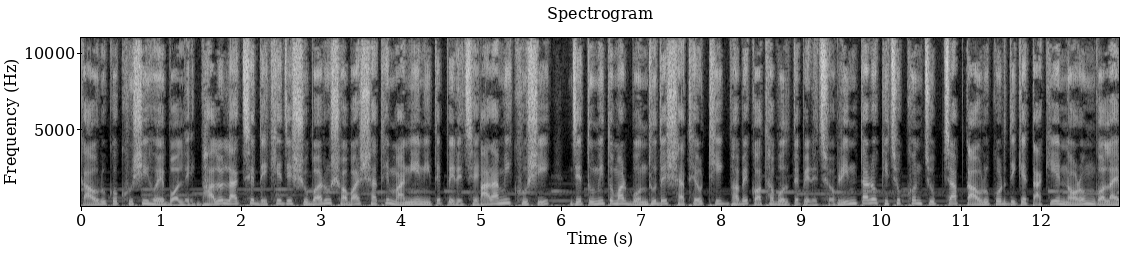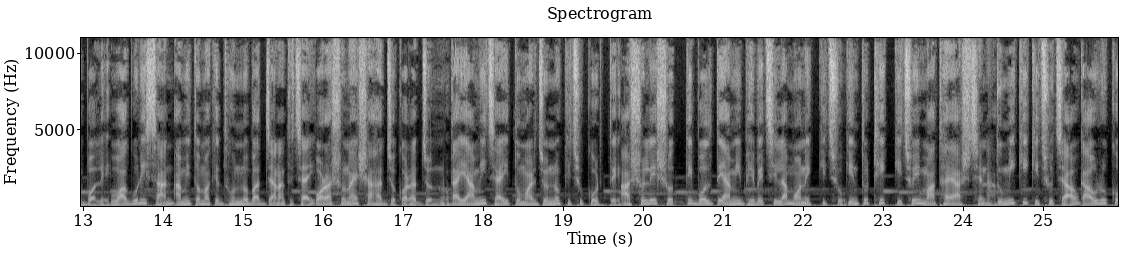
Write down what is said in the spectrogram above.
কাউরুকো খুশি হয়ে বলে, ভালো লাগছে দেখে যে সুবারু সবার সাথে মানিয়ে নিতে পেরেছে। আর আমি খুশি যে তুমি তোমার বন্ধুদের সাথেও ঠিকভাবে কথা বলতে পেরেছ। রিনতারও কিছুক্ষণ চুপচাপ কাউরুকোর দিকে তাকিয়ে নরম গলায় বলে ওয়াগুরি সান আমি তোমাকে ধন্যবাদ জানাতে চাই পড়াশোনায় সাহায্য করার জন্য। তাই আমি চাই তোমার জন্য কিছু করতে। আসলে সত্যি বলতে আমি ভেবেছিলাম অনেক কিছু, কিন্তু ঠিক কিছুই মাথায় আসছে না। তুমি কি কিছু চাও? কাউরুকো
